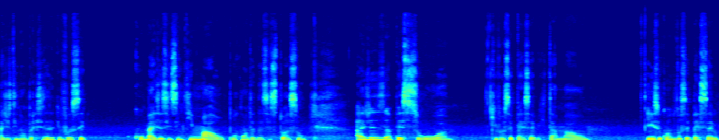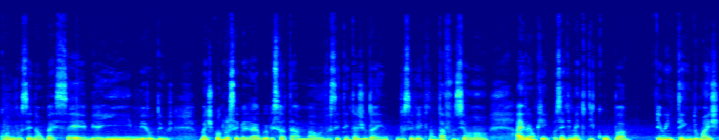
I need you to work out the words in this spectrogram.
A gente não precisa que você comece a se sentir mal por conta dessa situação. Às vezes a pessoa que você percebe que tá mal. Isso quando você percebe, quando você não percebe, aí, meu Deus. Mas quando você percebe que a pessoa tá mal e você tenta ajudar você vê que não tá funcionando, aí vem o quê? O sentimento de culpa. Eu entendo, mas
